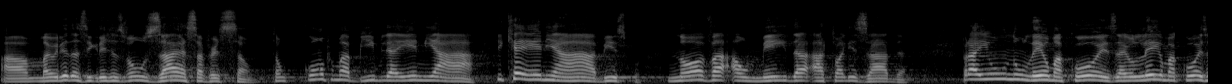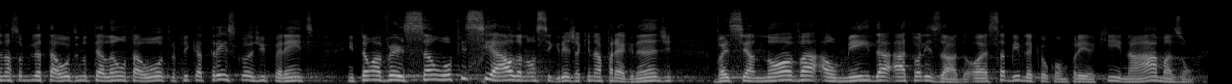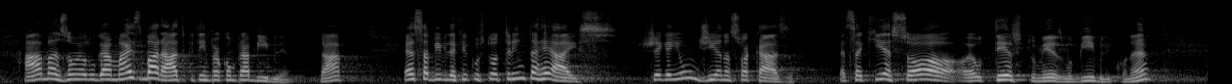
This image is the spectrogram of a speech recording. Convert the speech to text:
a maioria das igrejas vão usar essa versão. Então, compre uma Bíblia NAA. O que é NAA, bispo? Nova Almeida Atualizada. Para aí um não ler uma coisa, eu leio uma coisa, na sua Bíblia está outra, no telão está outra, fica três coisas diferentes. Então a versão oficial da nossa igreja aqui na Praia Grande vai ser a nova Almeida atualizada. Ó, essa Bíblia que eu comprei aqui na Amazon, a Amazon é o lugar mais barato que tem para comprar Bíblia, tá? Essa Bíblia aqui custou 30 reais. Chega em um dia na sua casa. Essa aqui é só é o texto mesmo, bíblico, né?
